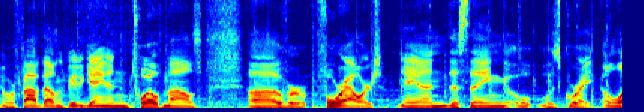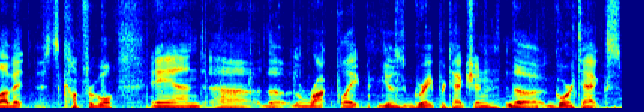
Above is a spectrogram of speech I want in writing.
over 5,000 feet of gain in 12 miles uh, over four hours. And this thing was great. I love it. It's comfortable. And uh, the, the rock plate gives great protection. The Gore-Tex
